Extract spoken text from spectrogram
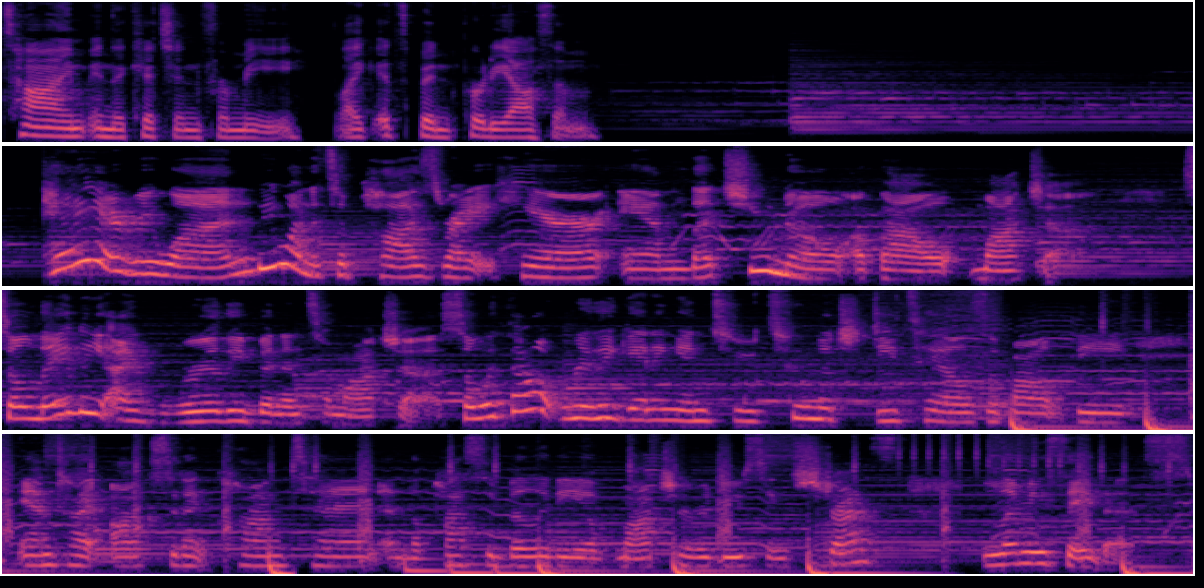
time in the kitchen for me. Like it's been pretty awesome. Hey everyone, we wanted to pause right here and let you know about matcha. So lately I've really been into matcha. So without really getting into too much details about the antioxidant content, and the possibility of matcha reducing stress, let me say this.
